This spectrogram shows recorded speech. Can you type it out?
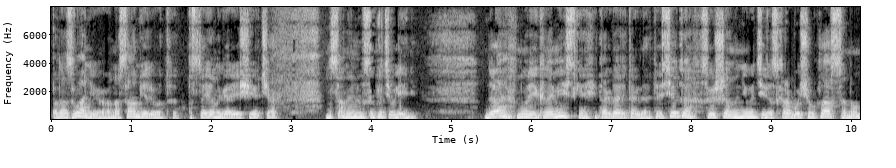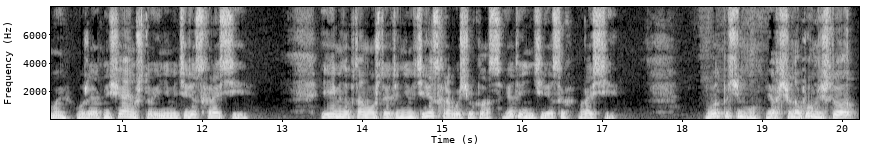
по названию, а на самом деле вот постоянно горящий очаг национального сопротивления – да, ну и экономически и так далее, и так далее. То есть это совершенно не в интересах рабочего класса, но мы уже отмечаем, что и не в интересах России. И именно потому, что это не в интересах рабочего класса, это и в интересах России. Вот почему. Я хочу напомнить, что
